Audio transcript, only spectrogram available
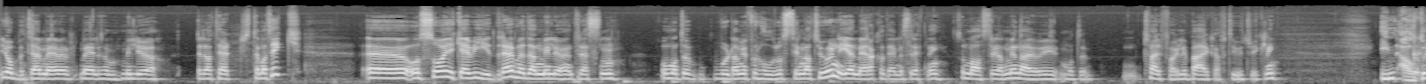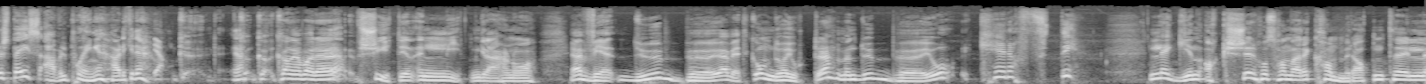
jobbet jeg med, med liksom miljørelatert tematikk. Og så gikk jeg videre med den miljøinteressen og måte, hvordan vi forholder oss til naturen i en mer akademisk retning. Så mastergraden min er jo i måte, tverrfaglig bærekraftig utvikling. In outer space er vel poenget, er det ikke det? Ja. ja. Kan jeg bare ja. skyte inn en liten greie her nå? Jeg vet, du bør, jeg vet ikke om du har gjort det, men du bør jo kraftig legge inn aksjer hos han derre kameraten til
